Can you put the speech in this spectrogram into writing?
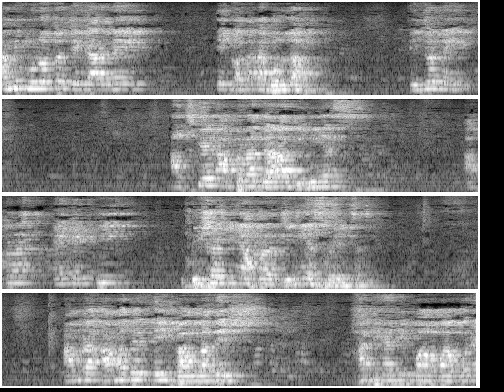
আমি মূলত যে কারণে এই কথাটা বললাম, এই জন্যে আজকে আপনারা যারা জিনিয়াস আপনারা এক একটি বিষয় নিয়ে আপনারা জিনিয়াস হয়েছেন। আমরা, আমাদের এই বাংলাদেশ হাঁটি হাঁটি পা পা করে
